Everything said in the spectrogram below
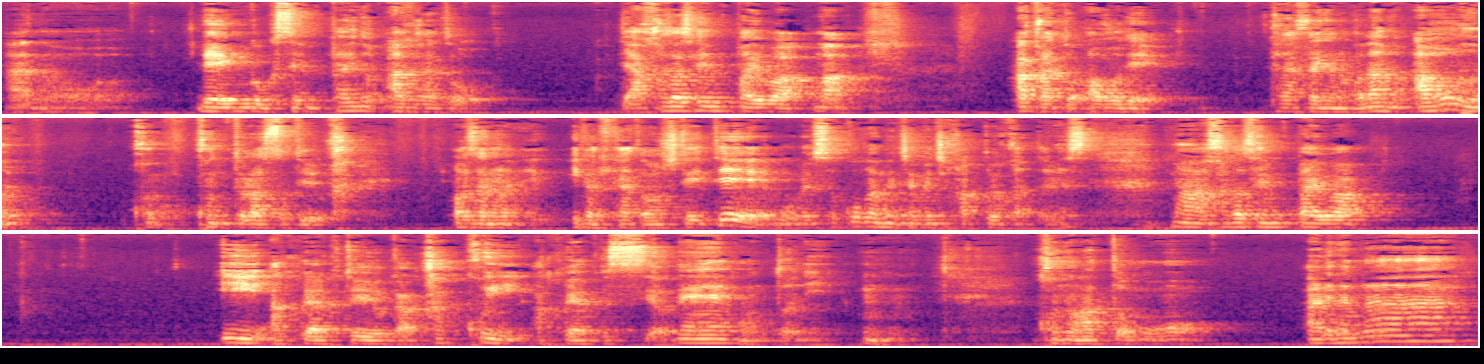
あの煉獄先輩の赤とで赤田先輩はまあ赤と青で戦いなのかな青のコントラストというか、技の描き方をしていて、もうそこがめちゃめちゃかっこよかったです。まあ、片先輩は、いい悪役というか、かっこいい悪役っすよね、本当に。うん。この後も、あれだな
